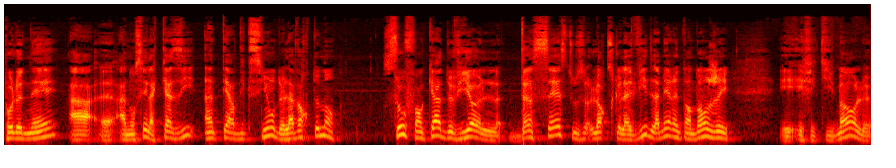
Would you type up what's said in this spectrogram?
polonais a annoncé la quasi-interdiction de l'avortement, sauf en cas de viol, d'inceste ou lorsque la vie de la mère est en danger. Et effectivement, le,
